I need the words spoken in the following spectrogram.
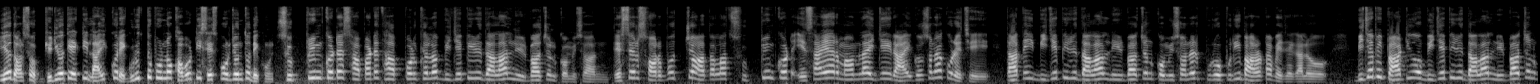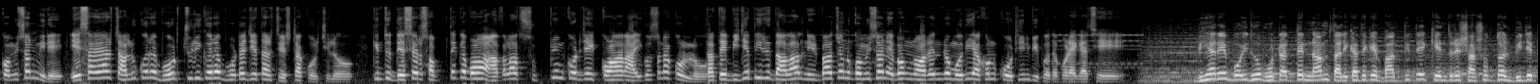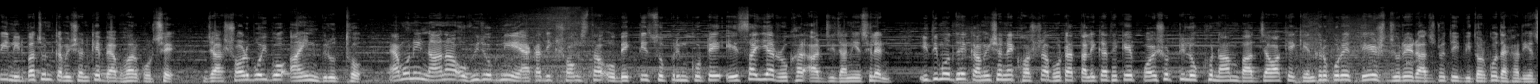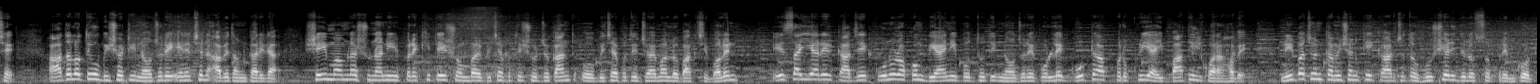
প্রিয় দর্শক, ভিডিওতে একটি লাইক করে গুরুত্বপূর্ণ খবরটি শেষ পর্যন্ত দেখুন। সুপ্রিম কোর্টে সাপাটে থাপ্পড় খেল বিজেপির দালাল নির্বাচন কমিশন। দেশের সর্বোচ্চ আদালত সুপ্রিম কোর্ট এসআইআর মামলায় যে রায় ঘোষণা করেছে, তাতেই বিজেপির দালাল নির্বাচন কমিশনের পুরোপুরি বারোটা বেজে গেল। বিজেপি পার্টি ও বিজেপির দালাল নির্বাচন কমিশন মিলে এসআইআর চালু করে ভোট চুরি করে ভোটে জেতার চেষ্টা করছিল। কিন্তু দেশের সবথেকে বড় আদালত সুপ্রিম কোর্ট যে কড়া রায় ঘোষণা করল, তাতে বিজেপির দালাল নির্বাচন কমিশন এবং নরেন্দ্র মোদী এখন কঠিন বিপদে পড়ে গেছে। বিহারে বৈধ ভোটারদের নাম তালিকা থেকে বাদ দিতে কেন্দ্রের শাসক দল বিজেপি নির্বাচন কমিশনকে ব্যবহার করছে, যা সর্বৈব আইন বিরুদ্ধ। এমনই নানা অভিযোগ নিয়ে একাধিক সংস্থা ও ব্যক্তি সুপ্রিম কোর্টে এসআইআর রোখার আর্জি জানিয়েছিলেন। ইতিমধ্যে কমিশনে খসড়া ভোটার তালিকা থেকে পঁয়ষট্টি লক্ষ নাম বাদ যাওয়াকে কেন্দ্র করে দেশ জুড়ে রাজনৈতিক বিতর্ক দেখা দিয়েছে। আদালতেও বিষয়টি নজরে এনেছেন আবেদনকারীরা। সেই মামলার শুনানির প্রেক্ষিতে সোমবার বিচারপতি সূর্যকান্ত ও বিচারপতি জয়মাল্য বাগচি বলেন, এসআইআর এর কাজে কোনো রকম বেআইনি পদ্ধতির নজরে পড়লে গোটা প্রক্রিয়াই বাতিল করা হবে। নির্বাচন কমিশনকে কার্যত হুঁশিয়ারি দিল সুপ্রিম কোর্ট।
